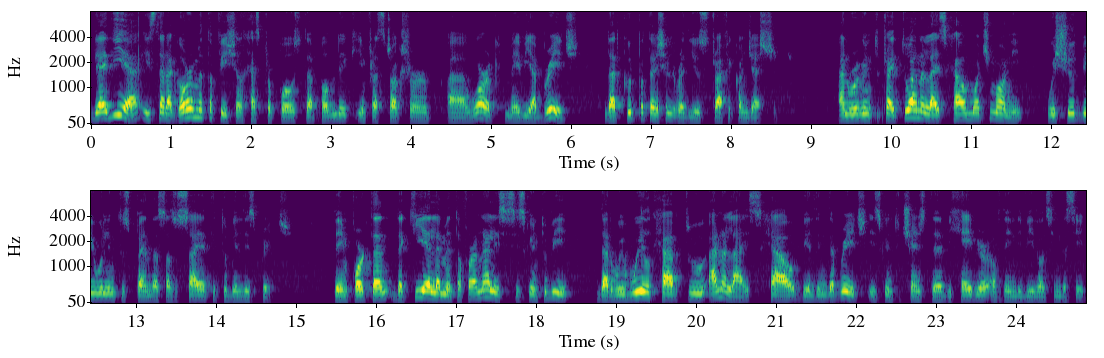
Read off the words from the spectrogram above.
The idea is that a government official has proposed a public infrastructure uh, work, maybe a bridge, that could potentially reduce traffic congestion. And we're going to try to analyze how much money we should be willing to spend as a society to build this bridge. The important, the key element of our analysis is going to be that we will have to analyze how building the bridge is going to change the behavior of the individuals in the city.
